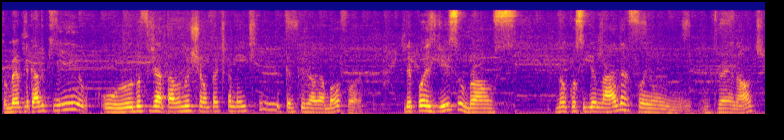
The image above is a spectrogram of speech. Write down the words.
tão bem aplicada que o Rudolph já estava no chão praticamente e teve que jogar a bola fora. Depois disso, o Browns não conseguiu nada, foi um, um and out,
